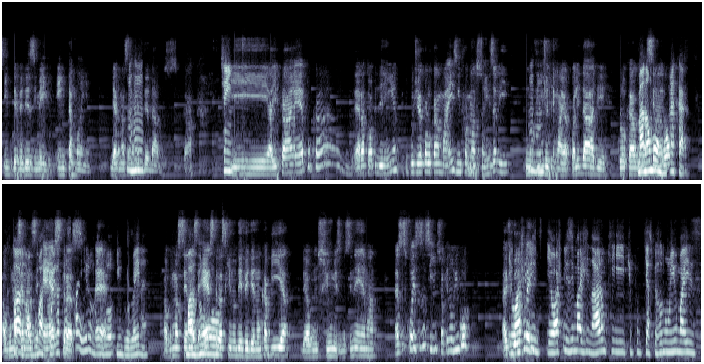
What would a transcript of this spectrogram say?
5 DVDs e meio em tamanho de armazenamento Uhum. de dados, tá? Sim. E aí pra época era top de linha, tu podia colocar mais informações ali, um Uhum. vídeo de maior qualidade, colocar Mas não cenas, bombou, né, cara? algumas claro, cenas algumas extras, saíram né, é. no- em Blu-ray, né? algumas cenas Mas o- extras que no DVD não cabia, de alguns filmes no cinema, essas coisas assim, só que não vingou. Aí ficou Eu no acho, eles, eu acho que eles imaginaram que, tipo, que as pessoas não iam mais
